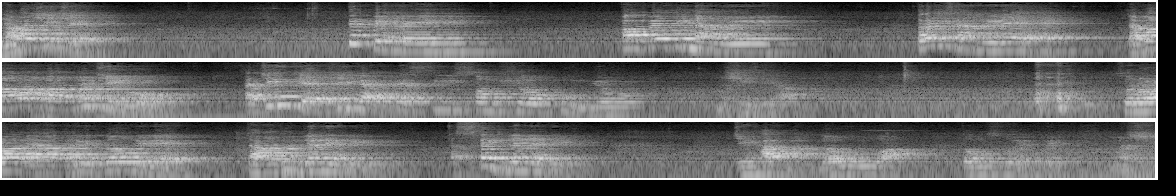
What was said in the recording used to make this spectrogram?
နံပါတ်၈ချက်တစ်ပင်တွေကောက်ပဲတိနာတွေတရိစ္ဆာန်တွေနဲ့တဘာဝပတ်ဝန်းကျင်ကိုအကျဉ်းကျယ်ထိခိုက်ပျက်စီးဆုံးရှုံးမှုမျိုးမရှိစေရဘူး ဆိုလိုတာကဒီသုံးနေတဲ့ဓာတုလက်နဲ့တွေအစိတ်လက်နဲ့တွေဂျီဟတ်မှာလုံးဝသုံးဆွဲခွင့်မရှိ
